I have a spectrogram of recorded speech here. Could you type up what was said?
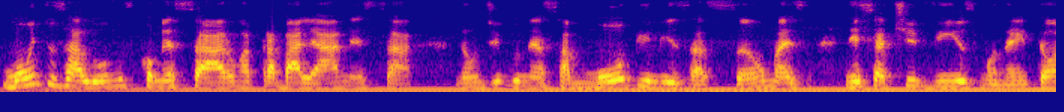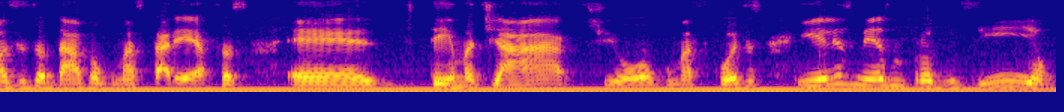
muitos alunos começaram a trabalhar nessa não digo nessa mobilização, mas nesse ativismo, né? Então, às vezes eu dava algumas tarefas é, de tema de arte ou algumas coisas, e eles mesmos produziam,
